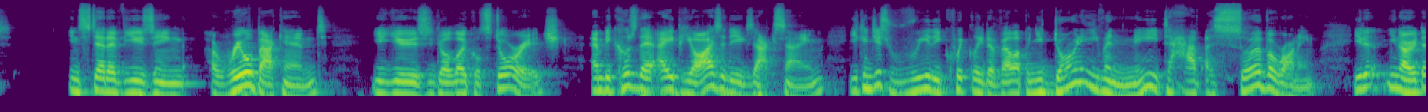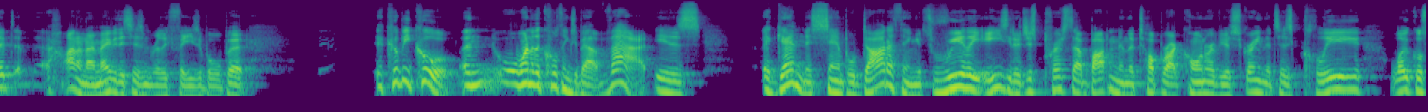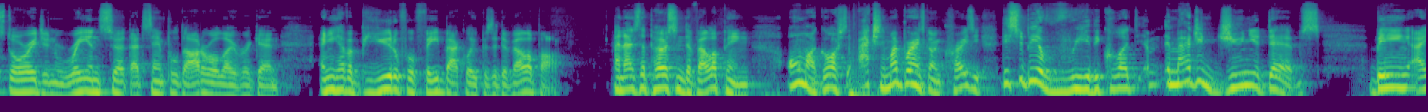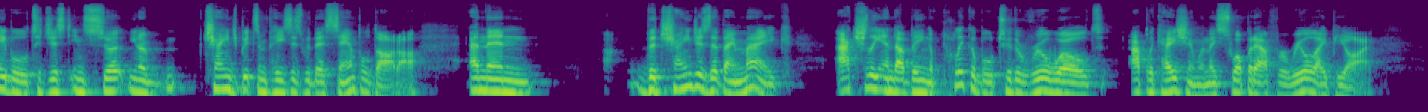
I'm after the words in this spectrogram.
instead of using a real backend, you use your local storage and because their APIs are the exact same, you can just really quickly develop and you don't even need to have a server running. You, you know, I don't know, maybe this isn't really feasible, but it could be cool. And one of the cool things about that is, again, this sample data thing. It's really easy to just press that button in the top right corner of your screen that says clear local storage and reinsert that sample data all over again. And you have a beautiful feedback loop as a developer. And as the person developing, oh my gosh, actually, my brain's going crazy. This would be a really cool idea. Imagine junior devs being able to just insert, you know, change bits and pieces with their sample data. And then uh, the changes that they make actually end up being applicable to the real world application when they swap it out for a real API.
